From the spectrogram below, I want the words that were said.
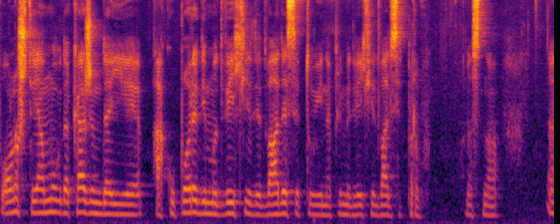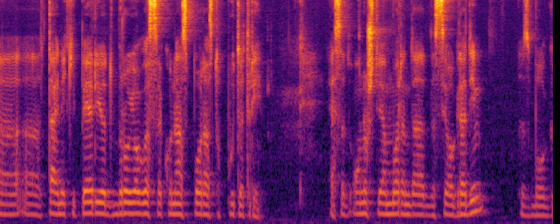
ono što ja mogu da kažem da je, ako uporedimo 2020. i, na primjer, 2021. odnosno, a, taj neki period, broj oglasa kod nas porasto puta 3. E sad, ono što ja moram da, da se ogradim, zbog,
